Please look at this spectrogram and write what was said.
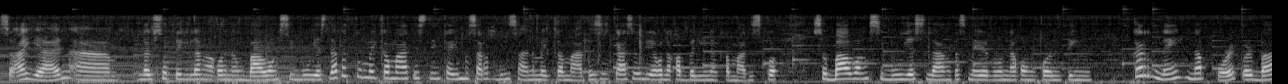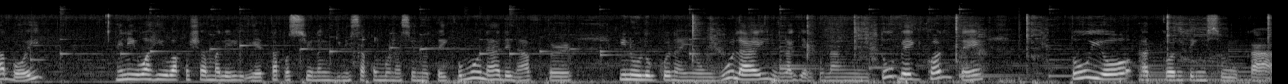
So ayan, um, nagsutay lang ako ng bawang sibuyas. Dapat kung may kamatis din kayo, masarap din sana may kamatis. Kaso hindi ako nakabali ng kamatis ko. So bawang sibuyas lang, tapos mayroon akong konting karne na pork or baboy hiniwa-hiwa ko siya maliliit tapos yun ang ginisa ko muna sinutay ko muna then after hinulog ko na yung gulay nilagyan ko ng tubig konti tuyo at konting suka.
